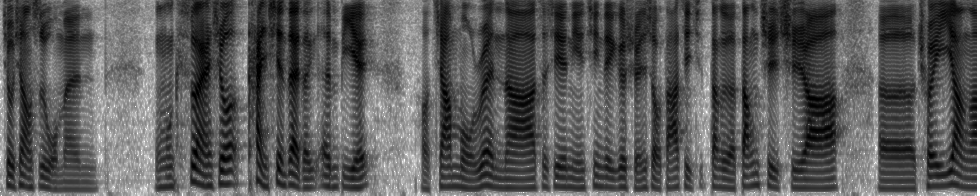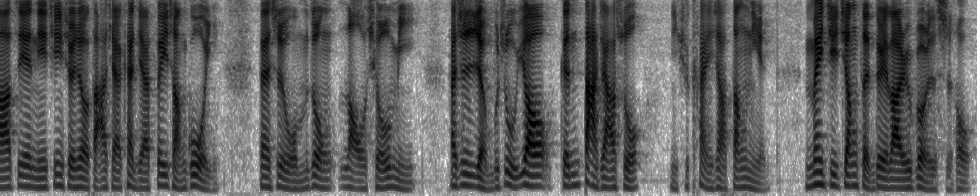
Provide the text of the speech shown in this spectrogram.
就像是我们。我们虽然说看现在的 NBA，哦，Ja Morant 啊，这些年轻的一个选手打起那个 Doncic 啊，呃，Trae Young 啊，这些年轻选手打起来看起来非常过瘾，但是我们这种老球迷还是忍不住要跟大家说，你去看一下当年 Magic Johnson 对 Larry Bird 的时候，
